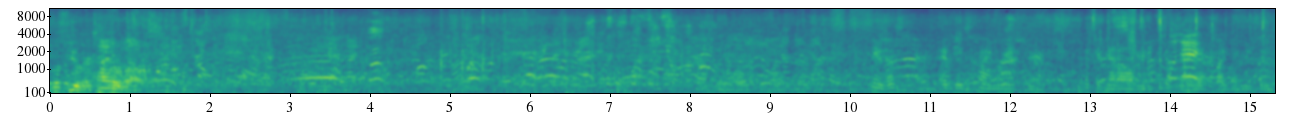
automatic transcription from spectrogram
Left Tyler Wells. Yeah, that's at this time last year. I think that that up like three times.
